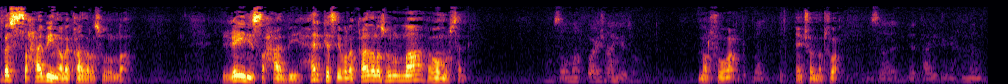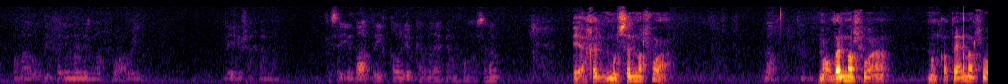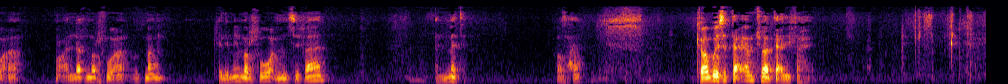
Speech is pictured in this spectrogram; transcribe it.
بس صحابين الله قال رسول الله. غير الصحابي هر كسي ولا قال رسول الله فهو مرسل مرفوع مرفوع؟ يعني شو المرفوع إضافي قولي وكمل في عليه وسلم. إيه أخر مرسل مرفوعة. نعم. معضل مرفوعة منقطع مرفوعة معلق مرفوعة وثمان كلمة مرفوع من صفات المتن. واضحة؟ كابوية ستة أم شوار تعريفها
